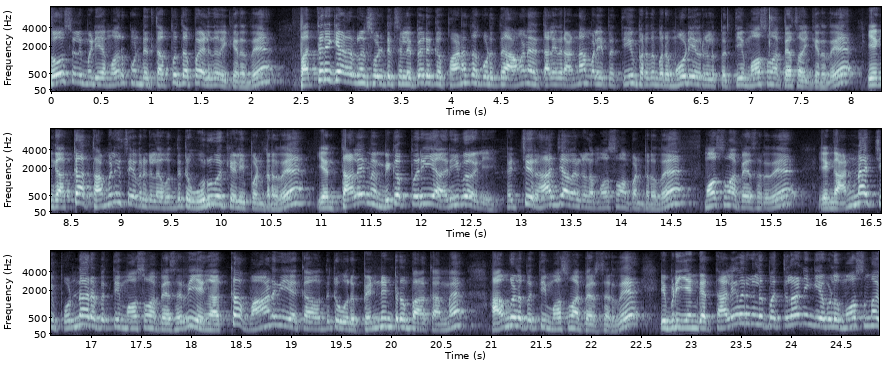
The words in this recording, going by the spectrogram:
சோசியல் மீடியா முதற்கொண்டு தப்பு தப்பா எழுத வைக்கிறது. பத்திரிகையாளர்கள் சொல்லிட்டு சில பேருக்கு பணத்தை கொடுத்து அவன தலைவர் அண்ணாமலை பத்தியும் பிரதமர் மோடி அவர்களை பத்தியும் மோசமா பேச வைக்கிறது. எங்க அக்கா தமிழிசை அவர்களை வந்துட்டு உருவ கேலி பண்றது. என் தலைமை மிகப்பெரிய அறிவாளி ஹெச் ராஜா அவர்களை மோசமா பண்றது மோசமா பேசுறது. எங்க அண்ணாச்சி பொன்னாரை பத்தி மோசமா பேசுறது. எங்க அக்கா வானதி அக்கா வந்துட்டு ஒரு பெண் என்றும் பார்க்காம அவங்கள பத்தி மோசமா பேசுறது. இப்படி எங்க தலைவர்களை பத்திலாம் நீங்க எவ்வளவு மோசமா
